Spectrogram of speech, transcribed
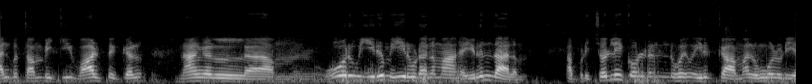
அன்பு தம்பிக்கு வாழ்த்துக்கள். நாங்கள் ஓர் உயிரும் ஈருடலுமாக இருந்தாலும் அப்படி சொல்லிக் கொண்டு இருக்காமல் உங்களுடைய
